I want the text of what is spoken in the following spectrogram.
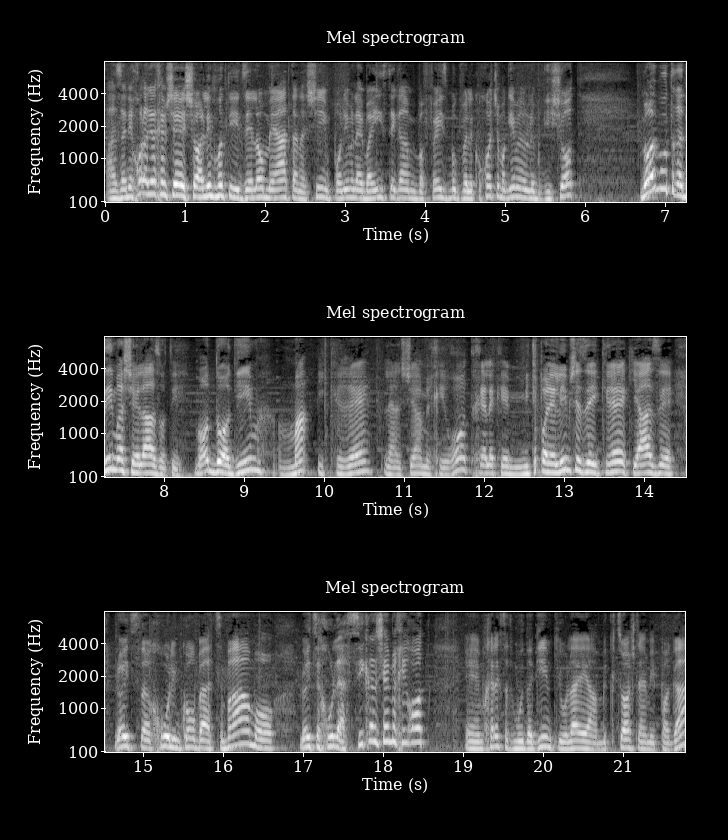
אז אני יכול להגיד לכם ששואלים אותי את זה לא מעט אנשים, פונים אליי באינסטגרם, בפייסבוק, ולקוחות שמגיעים אלינו לפגישות. מאוד מוטרדים מהשאלה הזאת, מאוד דואגים מה יקרה לאנשי המכירות. חלק הם מתפללים שזה יקרה, כי אז אה, לא יצטרכו למכור בעצמם, או לא יצטרכו להעסיק אנשי מכירות. חלק קצת מודאגים, כי אולי המקצוע שלהם ייפגע.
